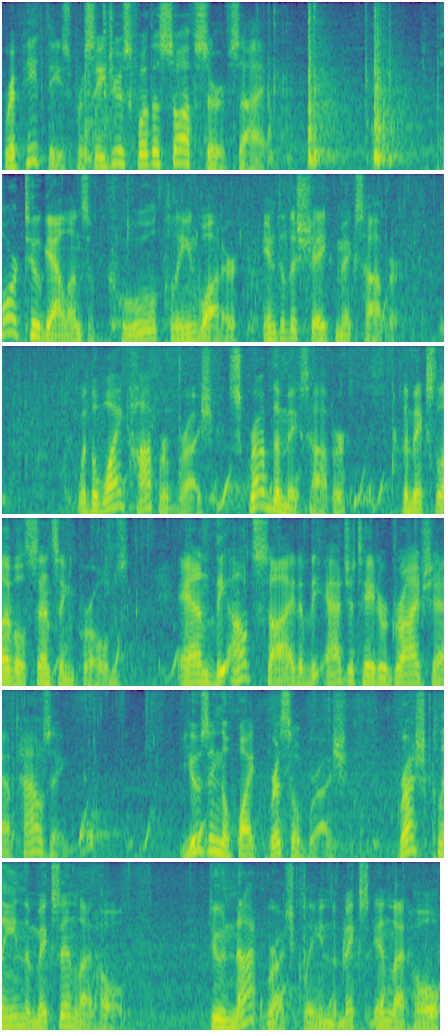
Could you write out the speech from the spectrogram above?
Repeat these procedures for the soft serve side. Pour two gallons of cool, clean water into the shake mix hopper. With the white hopper brush, scrub the mix hopper, the mix level sensing probes, and the outside of the agitator drive shaft housing. Using the white bristle brush, brush clean the mix inlet hole. Do not brush clean the mix inlet hole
